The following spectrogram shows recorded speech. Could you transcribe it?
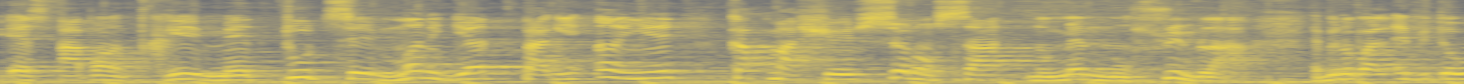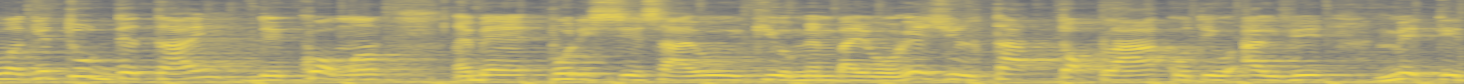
US ap antre, men tout se maniget pa gen anyen kap mache selon sa nou men nou suiv la. Ebe nou pal evite ou ange tout detay de koman ebe polisye sa yo ki yo men bayo rezultat top la kote yo arrive mette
